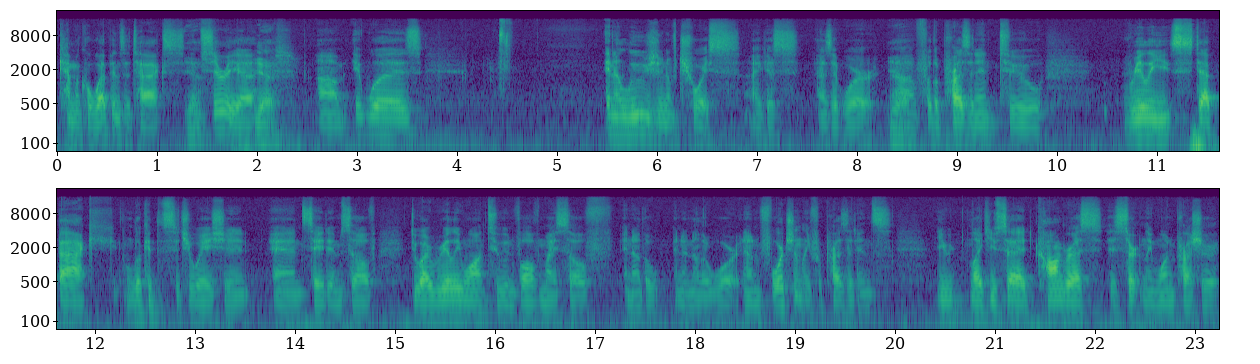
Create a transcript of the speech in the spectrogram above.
chemical weapons attacks yes. in Syria. Yes um, it was an illusion of choice, I guess, as it were, yeah. uh, for the president to really step back, look at the situation, and say to himself, do I really want to involve myself in, other, in another war? And unfortunately for presidents, you, like you said, Congress is certainly one pressure,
